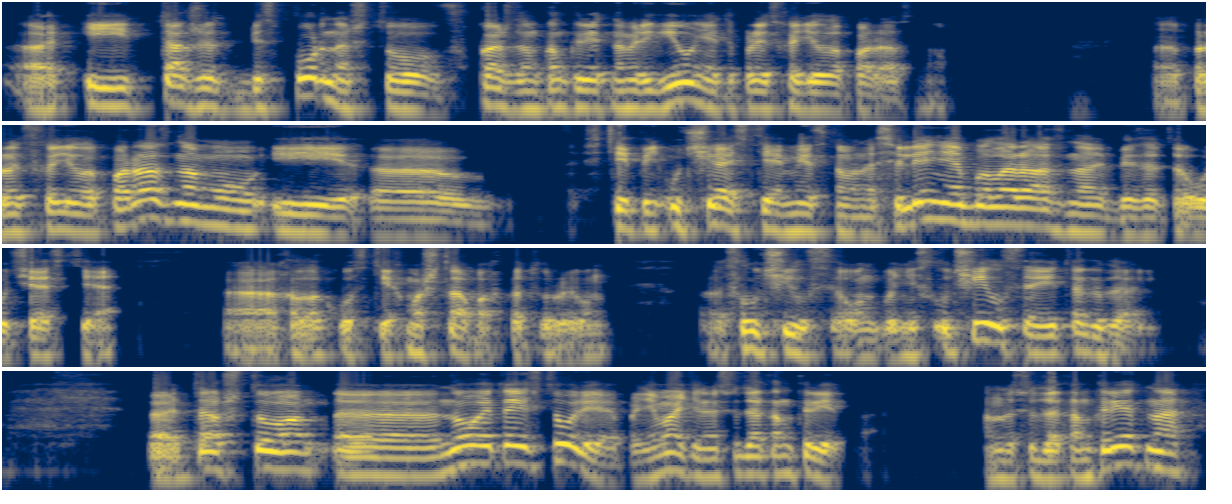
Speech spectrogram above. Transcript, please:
Э, и также бесспорно, что в каждом конкретном регионе это происходило по-разному. Происходило по-разному, и степень участия местного населения была разная. Без этого участия э, Холокост в тех масштабах, которые он э, случился, он бы не случился и так далее. Э, так что, ну, это история, понимаете, она сюда конкретно. Она сюда конкретно,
